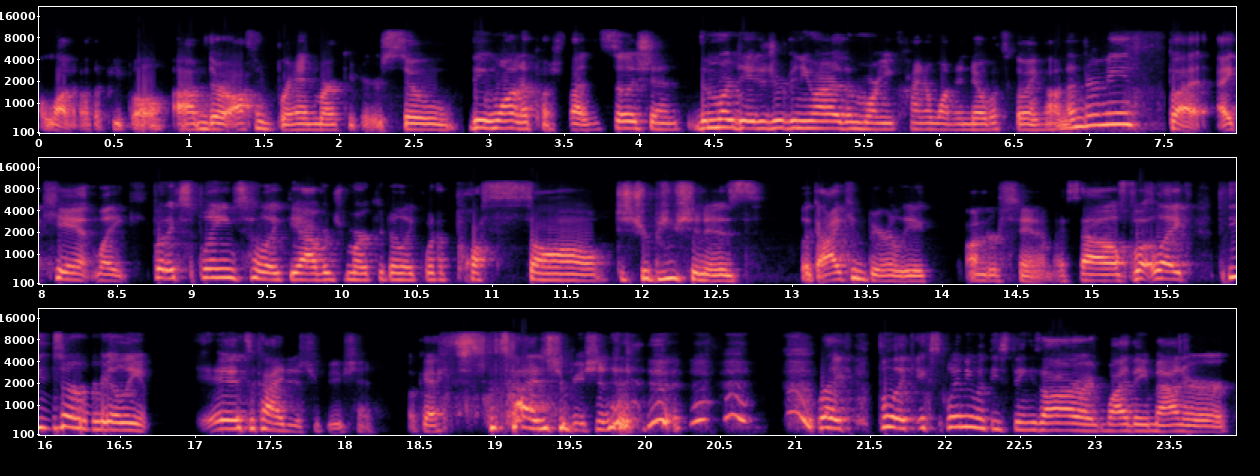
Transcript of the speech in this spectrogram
a lot of other people. Um, they're often brand marketers, so they want a push button solution. The more data driven you are, the more you kind of want to know what's going on underneath. But I can't like, but explain to like the average marketer like what a Poisson distribution is. Like I can barely understand it myself, but like these are really, it's a kind of distribution. Okay, it's kind of distribution. like but like explaining what these things are and why they matter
